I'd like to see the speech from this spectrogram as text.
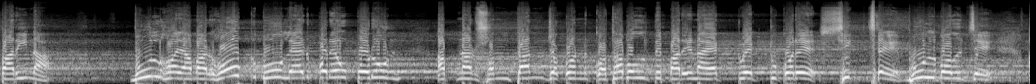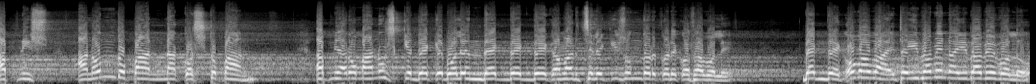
পারি না। ভুল হয় আমার। হোক, ভুল, এরপরেও পড়ুন। আপনার সন্তান যখন কথা বলতে পারে না, একটু একটু করে শিখছে, ভুল বলছে, আপনি আনন্দ পান না কষ্ট পান? আপনি আরও মানুষকে ডেকে বলেন, দেখ দেখ দেখ, আমার ছেলে কি সুন্দর করে কথা বলে। দেখ দেখ, ও বাবা, এটা এইভাবে নয়, এইভাবে বলো।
